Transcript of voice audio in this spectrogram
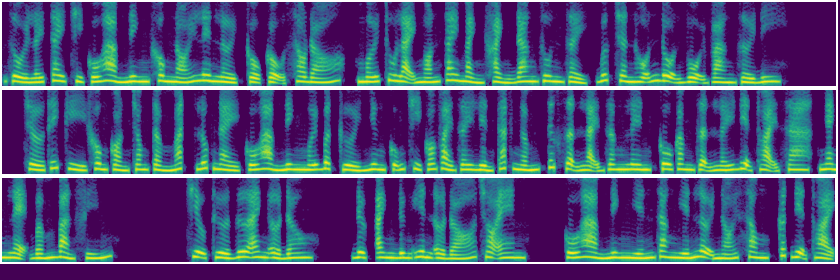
rồi lấy tay chỉ cố hàm ninh không nói lên lời cậu cậu sau đó, mới thu lại ngón tay mảnh khảnh đang run rẩy bước chân hỗn độn vội vàng rời đi. Chờ thích kỳ không còn trong tầm mắt, lúc này cố hàm ninh mới bật cười nhưng cũng chỉ có vài giây liền tắt ngấm tức giận lại dâng lên, cô căm giận lấy điện thoại ra, nhanh lẹ bấm bàn phím. Triệu thừa dư anh ở đâu? Được anh đứng yên ở đó cho em. Cố hàm ninh nghiến răng nghiến lợi nói xong, cất điện thoại,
